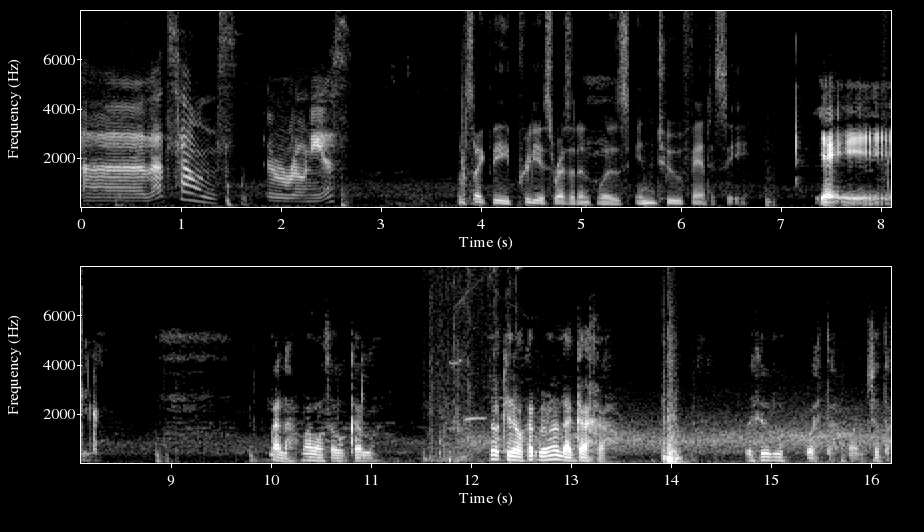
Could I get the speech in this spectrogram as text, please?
Uh, that sounds erroneous. Looks like the previous resident was into fantasy. Yay. Bueno, vamos a buscarlo. Tengo que ir a buscar primero la caja. Dejé puesta. Bueno, ya está.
